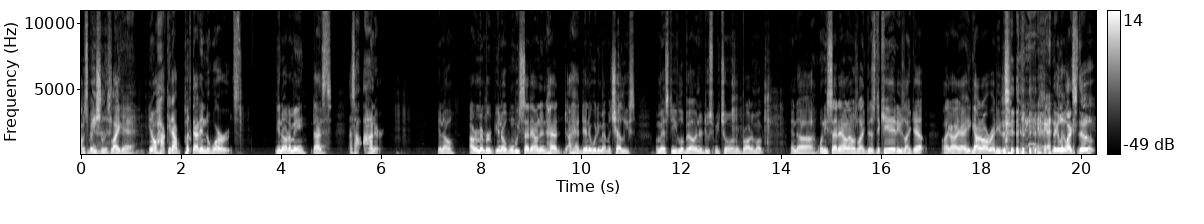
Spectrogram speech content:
I'm speechless. Like, Yeah. you know, how could I put that into words? You know what I mean? That's that's an honor. You know, I remember, you know, when we sat down and had I had dinner with him at Michelli's. My man Steve LaBelle introduced me to him. He brought him up, and uh, when he sat down, I was like, "This is the kid?" He was like, "Yep." Like, oh, yeah, he got it already. This nigga look like Stu.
